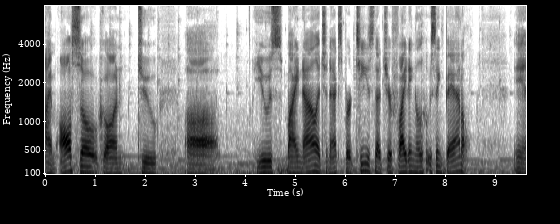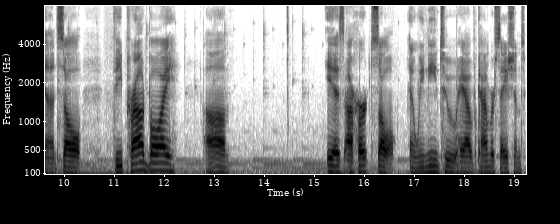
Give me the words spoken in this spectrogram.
I'm also going to uh, use my knowledge and expertise that you're fighting a losing battle. And so the Proud Boy um, is a hurt soul and we need to have conversations.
